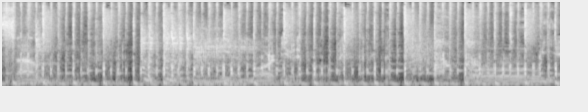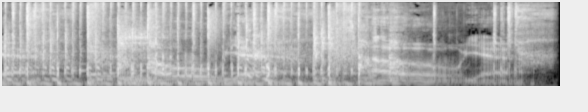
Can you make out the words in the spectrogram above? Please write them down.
some more beautiful.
